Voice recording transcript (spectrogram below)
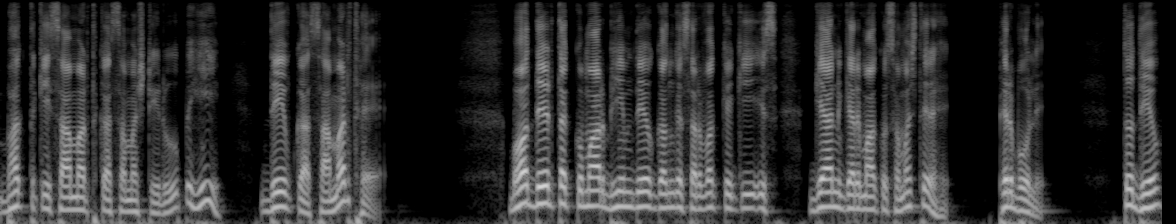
भक्त की सामर्थ्य का समष्टि रूप ही देव का सामर्थ्य है। बहुत देर तक कुमार भीमदेव गंग सर्वज्ञ की इस ज्ञान गरिमा को समझते रहे, फिर बोले तो देव,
